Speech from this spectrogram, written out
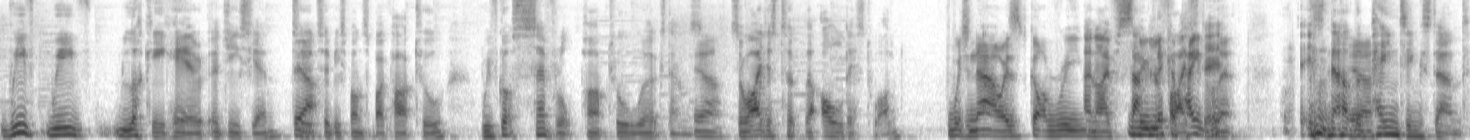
we've we've lucky here at GCN to, Yeah. to be sponsored by Park Tool. We've got several Park Tool work stands. Yeah. So I just took the oldest one, Which now has got a re- and I've new lick of paint it. on it. It's now Yeah. the painting stand.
